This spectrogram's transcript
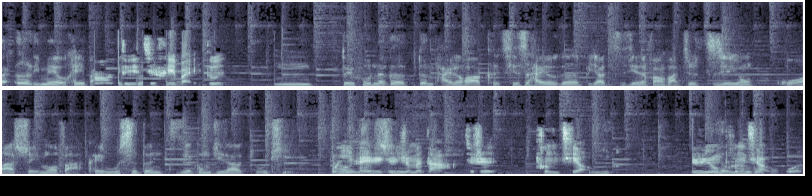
在二里面有黑白啊，对，这黑白盾。嗯，对付那个盾牌的话，可其实还有个比较直接的方法，就是直接用火啊水魔法，可以无视盾直接攻击到主体。我一开始就这么大，就是碰巧，你就是用碰巧过，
